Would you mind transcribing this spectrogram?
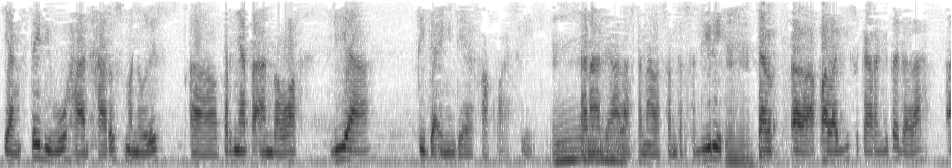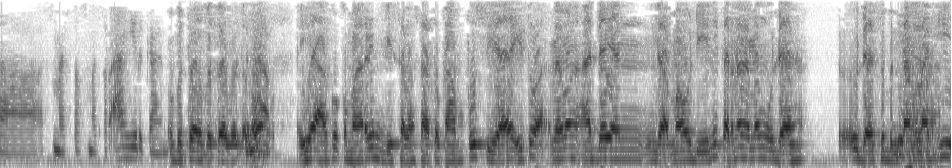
yang stay di Wuhan harus menulis uh, pernyataan bahwa dia tidak ingin dievakuasi Hmm. karena ada alasan-alasan tersendiri. Mhm. Kar- uh, apalagi sekarang itu adalah uh, semester-semester akhir kan. Oh, betul betul betul. Oh, iya aku kemarin di salah satu kampus ya itu memang ada yang nggak mau di ini karena memang udah udah sebentar Iya. lagi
